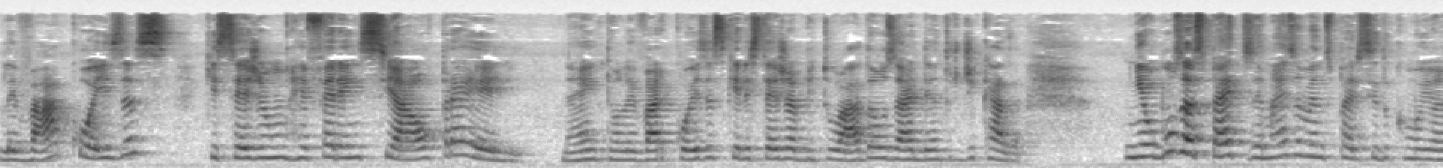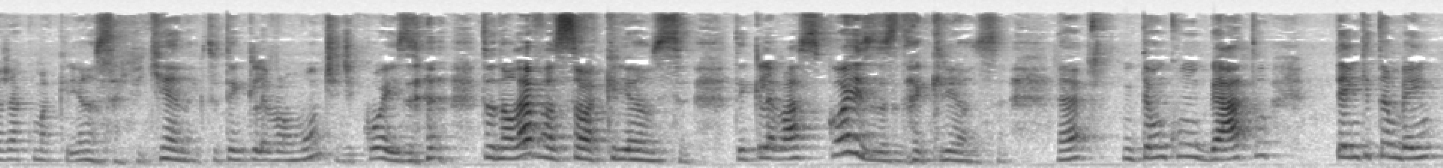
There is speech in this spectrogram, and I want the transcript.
levar coisas que sejam um referencial para ele né? Então, levar coisas que ele esteja habituado a usar dentro de casa. Em alguns aspectos é mais ou menos parecido como viajar com uma criança pequena, que tu tem que levar um monte de coisa. tu não leva só a criança, tem que levar as coisas da criança, né? Então, com o gato tem que também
